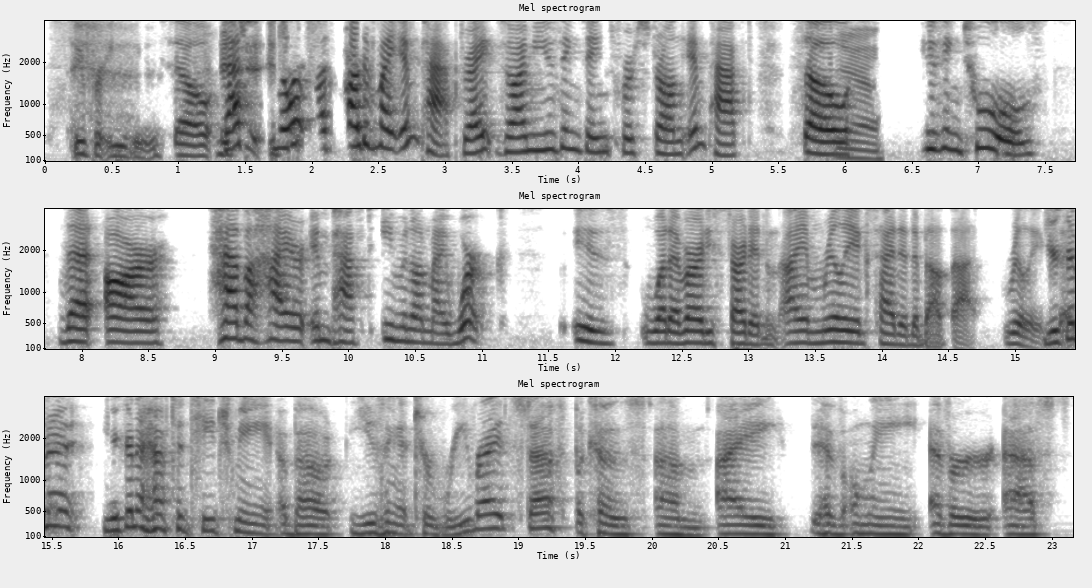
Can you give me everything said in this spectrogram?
super easy. So that's you know that's part of my impact, right? So I'm using things for strong impact. So yeah. using tools that are have a higher impact even on my work is what I've already started, and I am really excited about that. Really, You're gonna you're gonna have to teach me about using it to rewrite stuff because um, I have only ever asked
